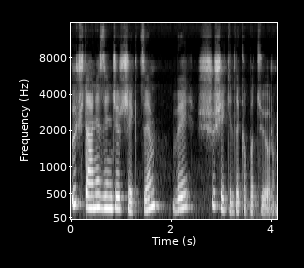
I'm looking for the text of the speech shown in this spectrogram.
Üç tane zincir çektim ve şu şekilde kapatıyorum.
